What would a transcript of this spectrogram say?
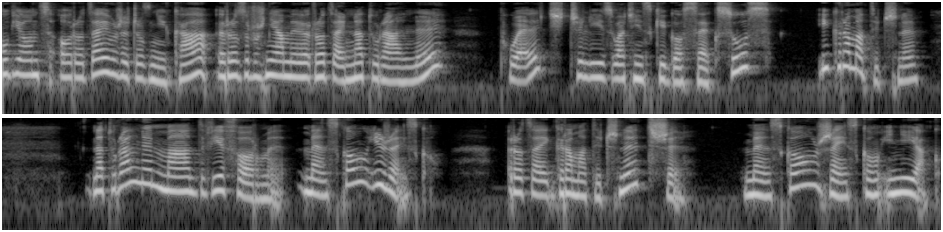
Mówiąc o rodzaju rzeczownika, rozróżniamy rodzaj naturalny, płeć, czyli z łacińskiego sexus, i gramatyczny. Naturalny ma dwie formy: męską i żeńską. Rodzaj gramatyczny trzy: męską, żeńską i nijaką.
